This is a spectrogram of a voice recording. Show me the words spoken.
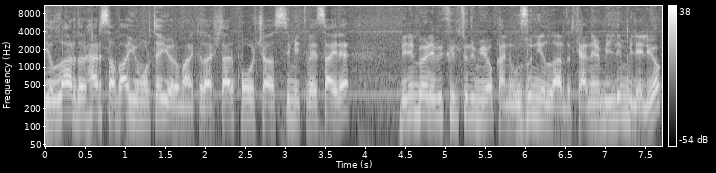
yıllardır her sabah yumurta yiyorum arkadaşlar. Poğaça, simit vesaire. Benim böyle bir kültürüm yok. Hani uzun yıllardır kendimi bildiğim bileli yok.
